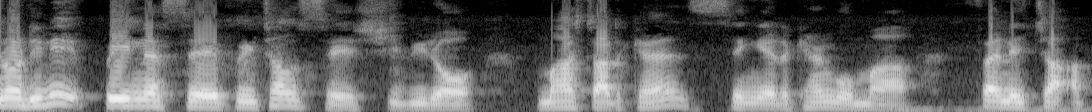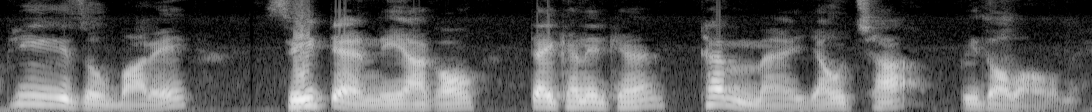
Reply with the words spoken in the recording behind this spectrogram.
ကျွန်တော်ဒီနေ့ပေ20ပေ60ရှိပြီးတော့ master တခန်း single တခန်းကိုမှ furniture အပြည့်အစုံပါတယ်ဈေးတန်နေရာကောင်းတိုက်ခန်းလေးတခန်းထပ်မံရောင်းချပေးတော့ပါဦးမယ်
